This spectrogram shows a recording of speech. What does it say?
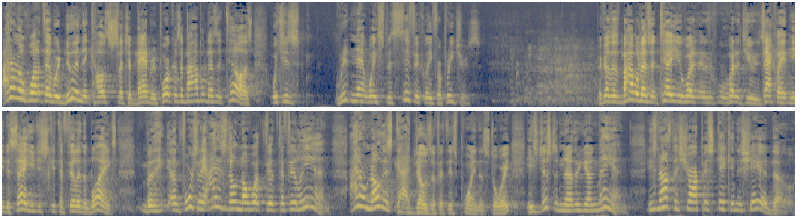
I don't know what they were doing that caused such a bad report because the Bible doesn't tell us, which is written that way specifically for preachers. Because the Bible doesn't tell you what, what you exactly need to say, you just get to fill in the blanks. But unfortunately, I just don't know what to fill in. I don't know this guy Joseph at this point in the story. He's just another young man. He's not the sharpest stick in the shed, though.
